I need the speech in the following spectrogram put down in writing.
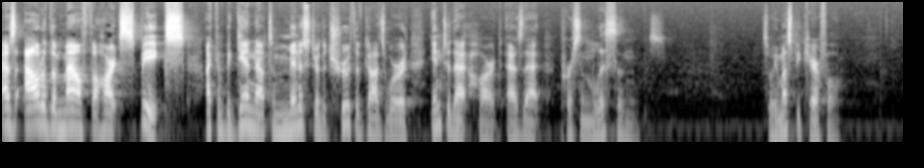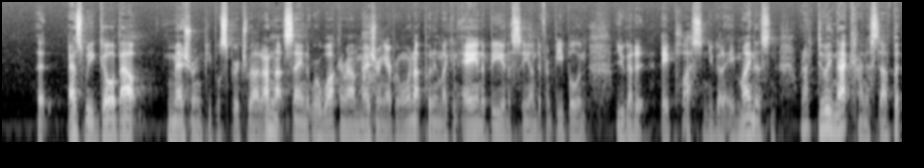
as out of the mouth the heart speaks, I can begin now to minister the truth of God's word into that heart as that person listens. So we must be careful that as we go about measuring people's spirituality, I'm not saying that we're walking around measuring everyone. We're not putting like an A and a B and a C on different people and you got an A plus and you got an A minus and we're not doing that kind of stuff. But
